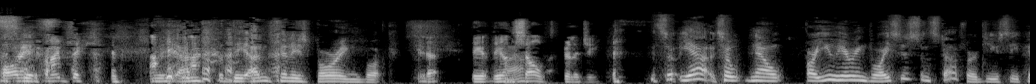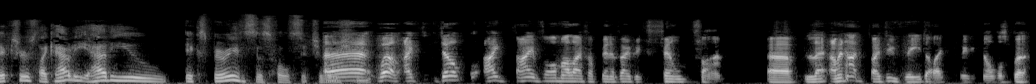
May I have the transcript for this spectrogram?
Boring crime fiction. the, un- the unfinished boring book. Know, the the unsolved trilogy. So yeah. So now, are you hearing voices and stuff, or do you see pictures? Like, how do you how do you experience this whole situation? Uh, well, I don't. I, I've all my life I've been a very big film fan. Uh, I mean, I, I do read. I like reading novels, but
